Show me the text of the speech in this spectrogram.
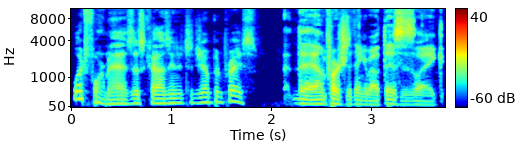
what format is this causing it to jump in price? The unfortunate thing about this is like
